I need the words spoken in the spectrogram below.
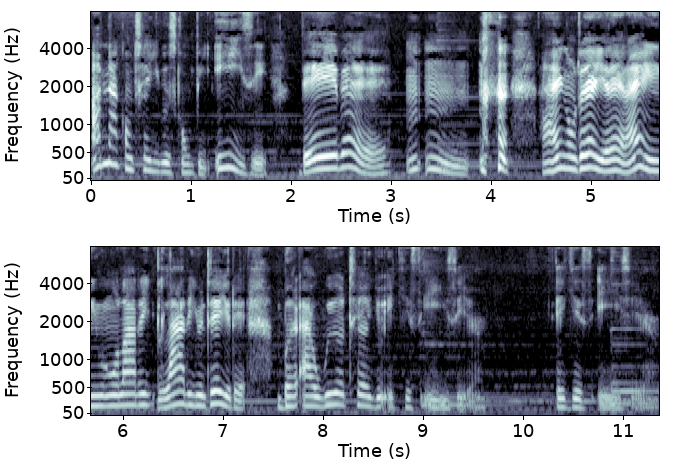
I'm not gonna tell you it's gonna be easy, baby. Mm-mm. I ain't gonna tell you that. I ain't even gonna lie to, lie to you and tell you that. But I will tell you it gets easier. It gets easier.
